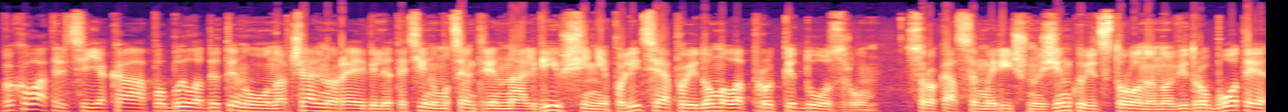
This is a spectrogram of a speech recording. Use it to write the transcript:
Виховательці, яка побила дитину у навчально-реабілітаційному центрі на Львівщині, поліція повідомила про підозру. 47-річну жінку відсторонено від роботи.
